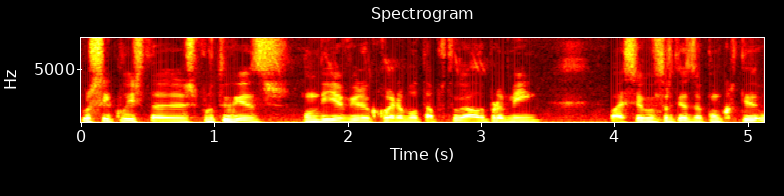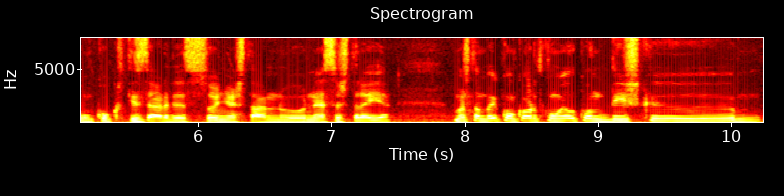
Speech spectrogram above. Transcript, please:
os ciclistas portugueses um dia vir a correr a voltar a Portugal e para mim vai ser com certeza um concretizar desse sonho estar no, nessa estreia, mas também concordo com ele quando diz que hum,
